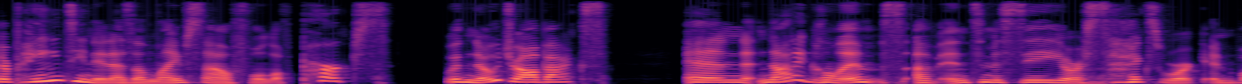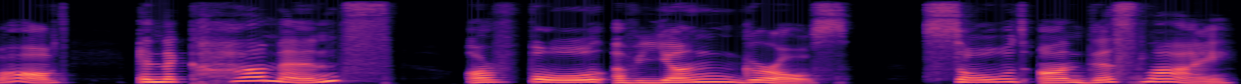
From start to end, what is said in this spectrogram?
They're painting it as a lifestyle full of perks with no drawbacks and not a glimpse of intimacy or sex work involved. And the comments are full of young girls sold on this lie,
